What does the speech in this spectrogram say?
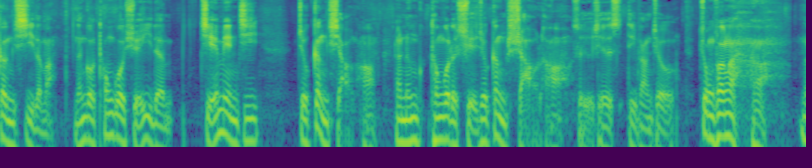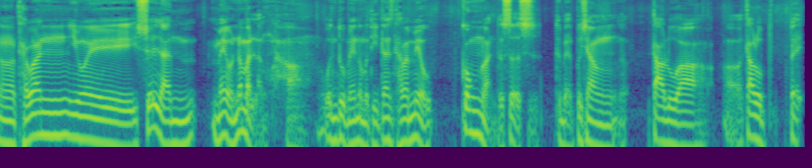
更细了嘛？能够通过血液的截面积就更小了哈。那能通过的血就更少了哈，所以有些地方就中风了哈。那台湾因为虽然没有那么冷了哈，温度没那么低，但是台湾没有供暖的设施，对不对？不像大陆啊，呃，大陆北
